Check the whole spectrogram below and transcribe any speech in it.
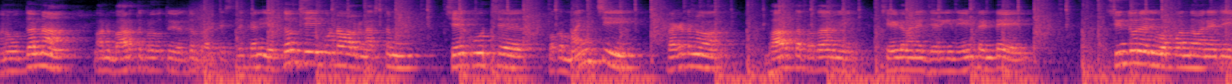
మనం వద్దన్న మన భారత ప్రభుత్వం యుద్ధం ప్రకటిస్తుంది. కానీ యుద్ధం చేయకుండా వాళ్ళకి నష్టం చేకూర్చే ఒక మంచి ప్రకటన భారత ప్రధాని చేయడం అనేది జరిగింది. ఏంటంటే సింధు నది ఒప్పందం అనేది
